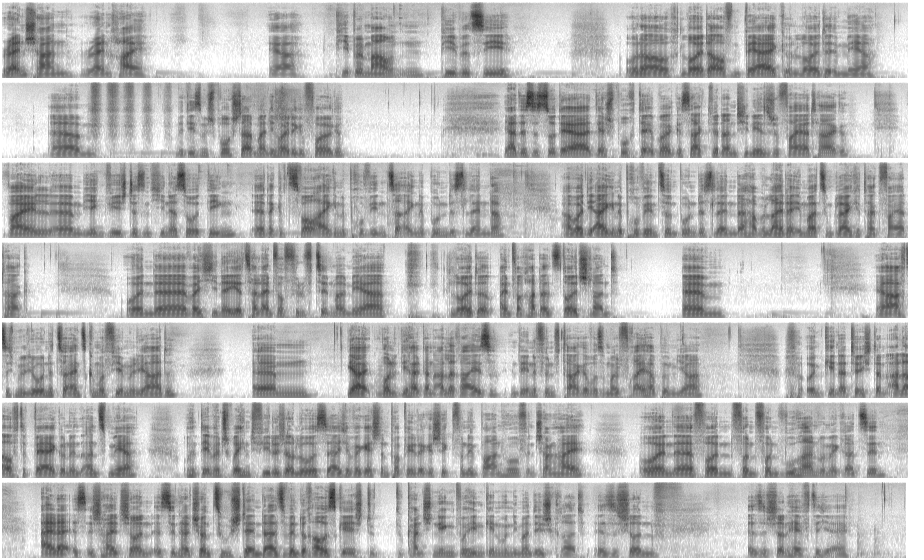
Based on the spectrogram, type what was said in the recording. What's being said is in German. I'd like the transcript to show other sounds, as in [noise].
Ren Shan, Ren Hai. Ja, People Mountain, People Sea. Oder auch Leute auf dem Berg und Leute im Meer. Ähm, [laughs] mit diesem Spruch starten wir die heutige Folge. Ja, das ist so der, der Spruch, der immer gesagt wird an chinesische Feiertage. Weil ähm, irgendwie ist das in China so ein Ding. Äh, da gibt es zwei eigene Provinzen, eigene Bundesländer. Aber die eigene Provinz und Bundesländer haben leider immer zum gleichen Tag Feiertag. Und äh, weil China jetzt halt einfach 15 mal mehr [laughs] Leute einfach hat als Deutschland, ähm, ja, 80 Millionen zu 1,4 Milliarden, ähm, ja, wollen die halt dann alle reisen in denen fünf Tage, wo sie mal frei haben im Jahr. [laughs] Und gehen natürlich dann alle auf den Berg und ans Meer. Und dementsprechend viel ist auch los. Ja. Ich habe ja gestern ein paar Bilder geschickt von dem Bahnhof in Shanghai und äh, von, von, von Wuhan, wo wir gerade sind. Alter, es ist halt schon, es sind halt schon Zustände. Also wenn du rausgehst, du, du kannst nirgendwo hingehen, wo niemand ist gerade. Es ist schon, es ist schon heftig, ey.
